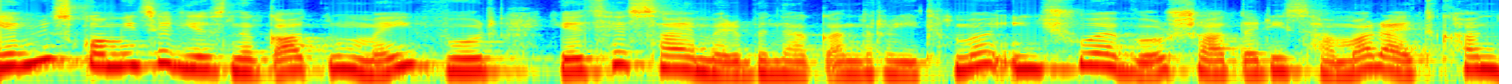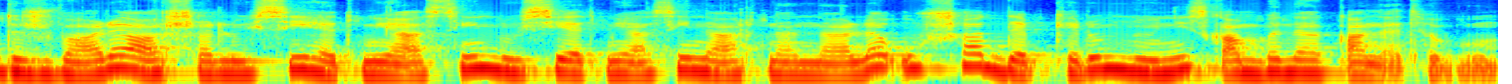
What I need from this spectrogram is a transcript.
Եվ մյուս կողմից էլ ես նկատում եի, որ եթե սա է մեր բնական ռիթմը, ինչու է որ շատերիս համար այդքան դժվար է արշալույսի հետ միասին, լույսի հետ միասին արթնանալը ու շատ դեպքերում նույնիսկ անբնական է թվում։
